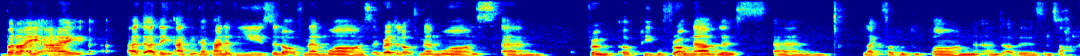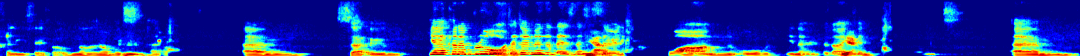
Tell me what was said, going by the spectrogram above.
but I, I, I, think I think I kind of used a lot of memoirs. I read a lot of memoirs um, from of people from Nablus, um, like Fadwa Tuqan and others, and Sahar Khalifa for another novels. Mm. Um, so yeah, kind of broad. I don't know that there's necessarily yeah. One or you know that I yeah. can. Um,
